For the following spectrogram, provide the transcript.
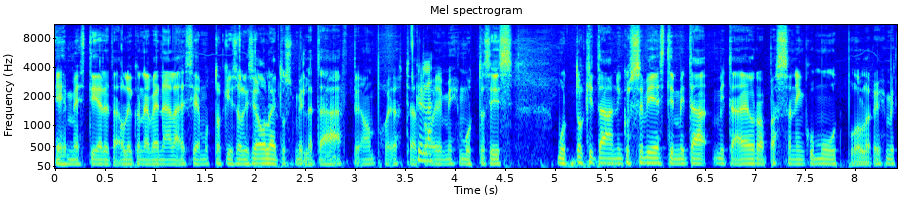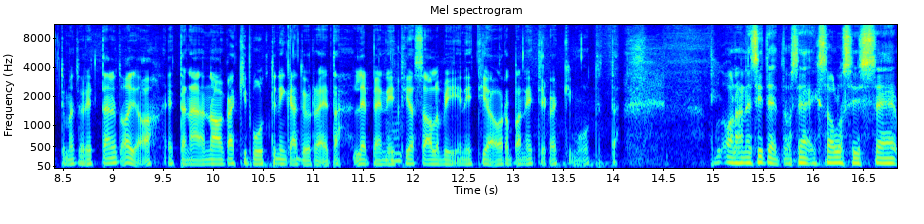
Eihän me tiedetä, oliko ne venäläisiä, mutta toki se oli se oletus, millä tämä FPOn puheenjohtaja Kyllä. toimi. Mutta, siis, mutta toki tämä on niin kuin se viesti, mitä, mitä Euroopassa niin kuin muut puolueryhmittymät yrittää nyt ajaa. Että nämä, nämä on kaikki Putinin kätyreitä, Lepenit mm. ja Salviinit ja Orbanit ja kaikki muut. Että. Onhan ne sitten, eikö se ollut siis se,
